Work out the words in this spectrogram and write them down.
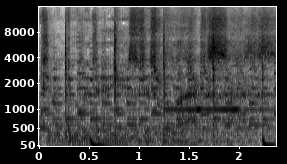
what you would do today is just relax.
